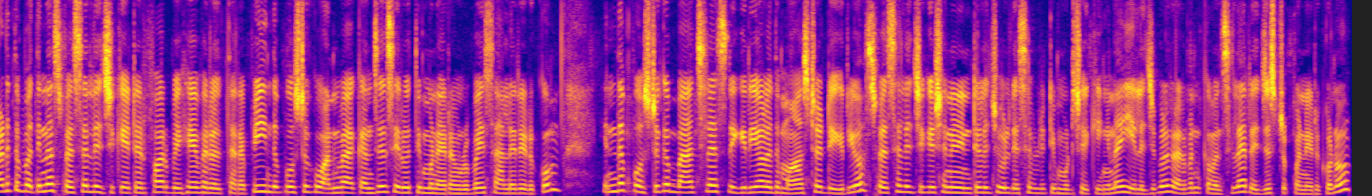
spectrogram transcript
அடுத்து பார்த்தீங்கன்னா special educator for behavioural therapy இந்த போஸ்ட்டுக்கு ஒன் வேக்கன்சிஸ் இருபத்தி மூணாயிரம் ரூபாய் சேலரி இருக்கும். இந்த போஸ்ட்டுக்கு பேச்சுலர்ஸ் டிகிரியோ அல்லது மாஸ்டர் டிகிரியோ special education and intellectual disability முடிச்சிருக்கீங்கன்னா எலிஜிபிள் ரெலவென்ட் கவுன்சிலில் ரெஜிஸ்டர் பண்ணியிருக்கணும்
